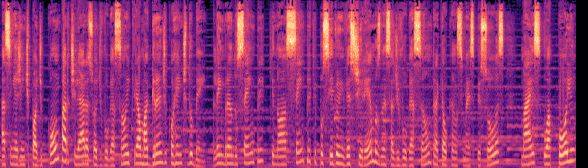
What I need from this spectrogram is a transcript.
assim a gente pode compartilhar a sua divulgação e criar uma grande corrente do bem. Lembrando sempre que nós, sempre que possível, investiremos nessa divulgação para que alcance mais pessoas, mas o apoio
